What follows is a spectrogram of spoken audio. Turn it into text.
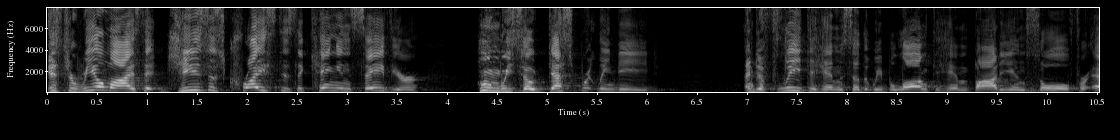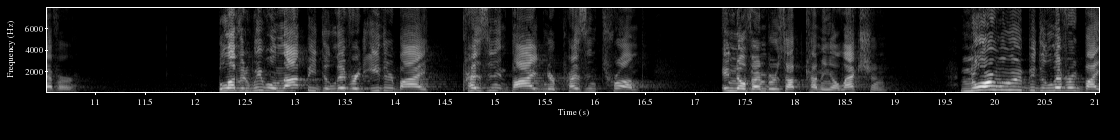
is to realize that Jesus Christ is the King and Savior whom we so desperately need, and to flee to Him so that we belong to Him, body and soul, forever. Beloved, we will not be delivered either by President Biden or President Trump in November's upcoming election, nor will we be delivered by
